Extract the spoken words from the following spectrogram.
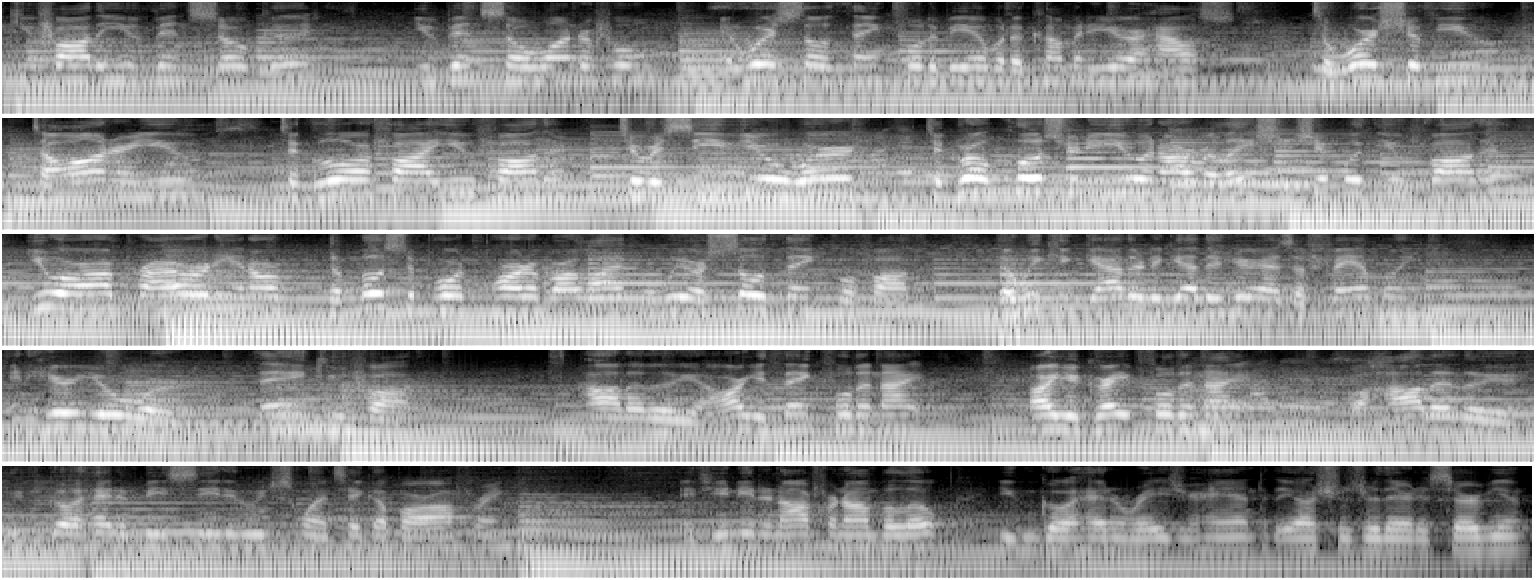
thank you, Father. You've been so good. You've been so wonderful. And we're so thankful to be able to come into your house to worship you, to honor you, to glorify you, Father, to receive your word, to grow closer to you in our relationship with you, Father. You are our priority and our the most important part of our life, and we are so thankful, Father, that we can gather together here as a family and hear your word. Thank you, Father. Hallelujah. Are you thankful tonight? Are you grateful tonight? Well, hallelujah. You can go ahead and be seated. We just want to take up our offering. If you need an offering envelope, you can go ahead and raise your hand. The ushers are there to serve you.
